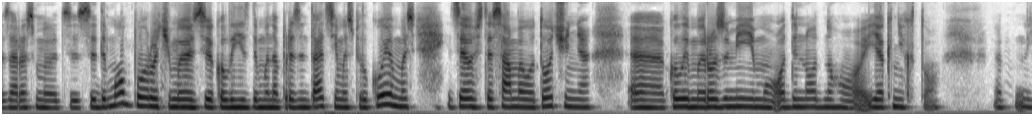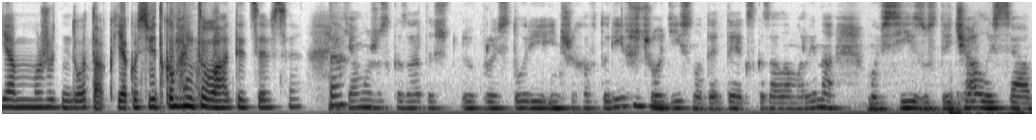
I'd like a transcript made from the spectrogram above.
зараз ми сидимо поруч. Ми ось коли їздимо на презентації, ми спілкуємось, і це ось те саме оточення, е, коли ми розуміємо один одного як ніхто. Я можу отак якось відкоментувати це все. Так. Я можу сказати про історії інших авторів, що Мгм. дійсно те, те, як сказала Марина, ми всі зустрічалися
